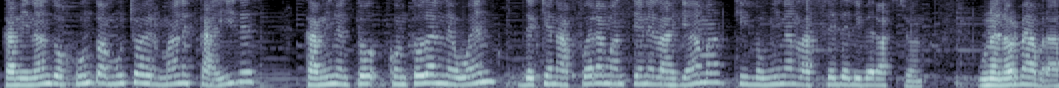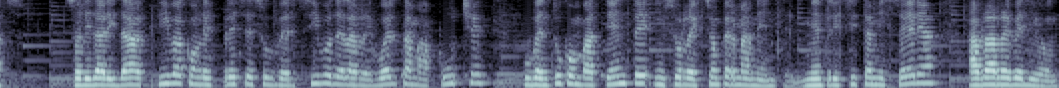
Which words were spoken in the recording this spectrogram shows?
Caminando junto a muchos hermanos caídos, camino con todo el Neuen de quien afuera mantiene las llamas que iluminan la sed de liberación. Un enorme abrazo. Solidaridad activa con la expresión subversivo de la revuelta mapuche, juventud combatiente, insurrección permanente. Mientras exista miseria, habrá rebelión.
